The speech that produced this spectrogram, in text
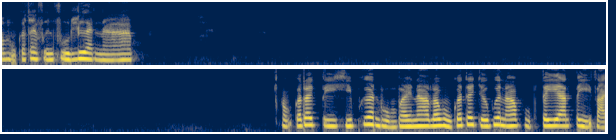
แล้วผมก็ได้ฟื้นฟูเลือดนะครับผมก็ได้ตีคีปเพื่อนผมไปนะแล้วผมก็ได้เจอเพื่อนนะครับผมตีอันตีใส่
